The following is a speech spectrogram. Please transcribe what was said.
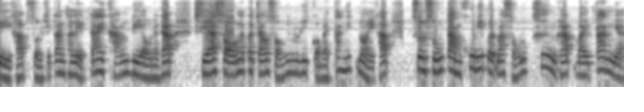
4 ครับ ส่วนคิตตันพาเลตได้ครั้งเดียวนะครับ เสีย 2 แล้วก็เจ้า 2ยังดูดีกว่าไบตันนิดหน่อยครับ ส่วนสูงต่ำคู่นี้เปิดมา 2 ลูกครึ่งครับไบตันเนี่ย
